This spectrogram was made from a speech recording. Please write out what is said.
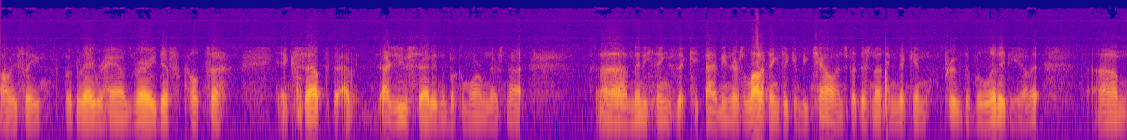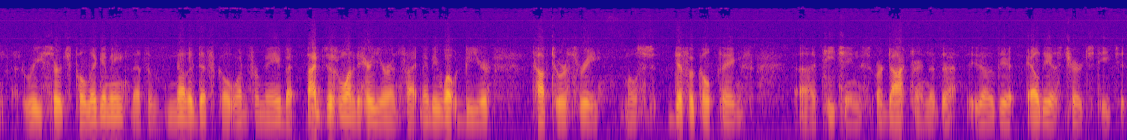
obviously, the Book of Abraham is very difficult to accept. As you said in the Book of Mormon, there's not uh, many things that can, I mean, there's a lot of things that can be challenged, but there's nothing that can prove the validity of it. Um, research polygamy, that's another difficult one for me, but I just wanted to hear your insight. Maybe what would be your top two or three most difficult things, uh, teachings, or doctrine that the, you know, the LDS Church teaches?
